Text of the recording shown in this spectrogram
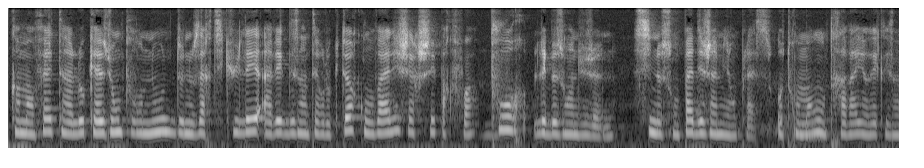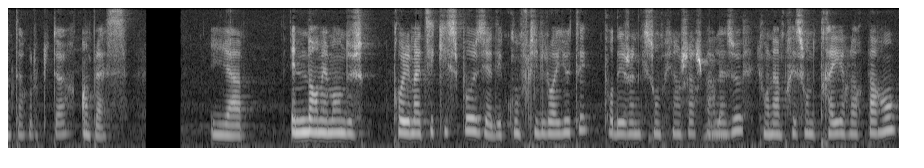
comme en fait l'occasion pour nous de nous articuler avec des interlocuteurs qu'on va aller chercher parfois mmh. pour les besoins du jeune, s'ils ne sont pas déjà mis en place. Autrement, on travaille avec les interlocuteurs en place. Il y a énormément de problématiques qui se posent. Il y a des conflits de loyauté pour des jeunes qui sont pris en charge par l'ASE, qui ont l'impression de trahir leurs parents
